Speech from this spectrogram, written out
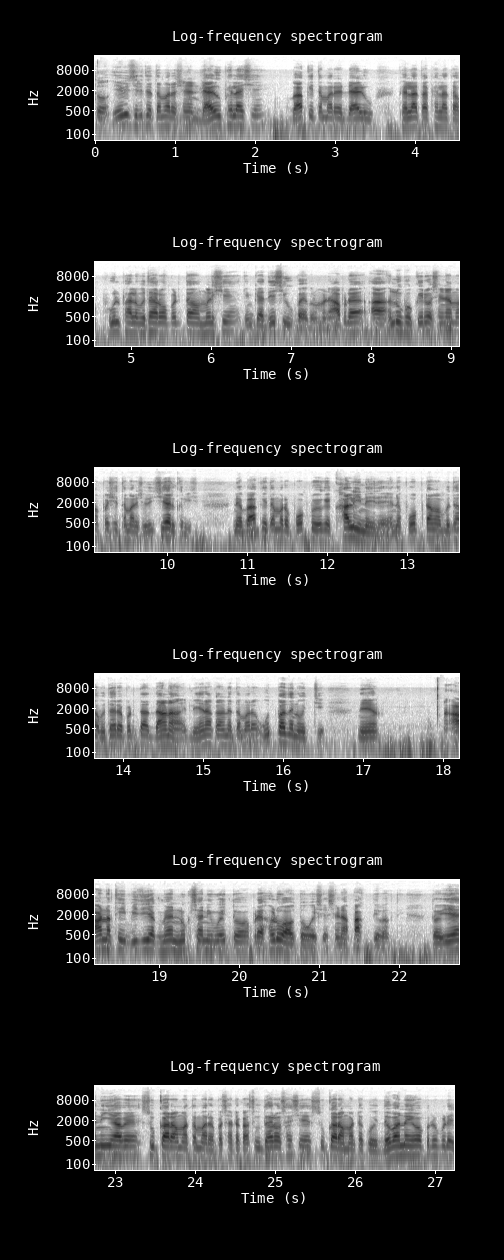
તો એવી જ રીતે તમારા સેનાનું ડાળું ફેલાશે. બાકી તમારે ડાળું ફેલાતા ફેલાતા ફૂલ ફાલ વધારો પડતા મળશે, કેમ કે આ દેશી ઉપાય પ્રમાણે. આપણે આ અનુભવ કર્યો શેણામાં, પછી તમારી સુધી શેર કરીશ ને બાકી તમારો પોપટો કે ખાલી નહીં જાય. અને પોપટામાં બધા વધારે પડતા દાણા, એટલે એના કારણે તમારે ઉત્પાદન વધશે. ને આનાથી બીજી એક મેન નુકસાની હોય તો આપણે હળવો આવતો હોય છે, શેણા પાકતી વખતે. તો એ નહીં આવે, સુકારામાં તમારે પચાસ ટકા સુધારો થશે. સુકારા માટે કોઈ દવા નહીં વાપરવી પડે.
